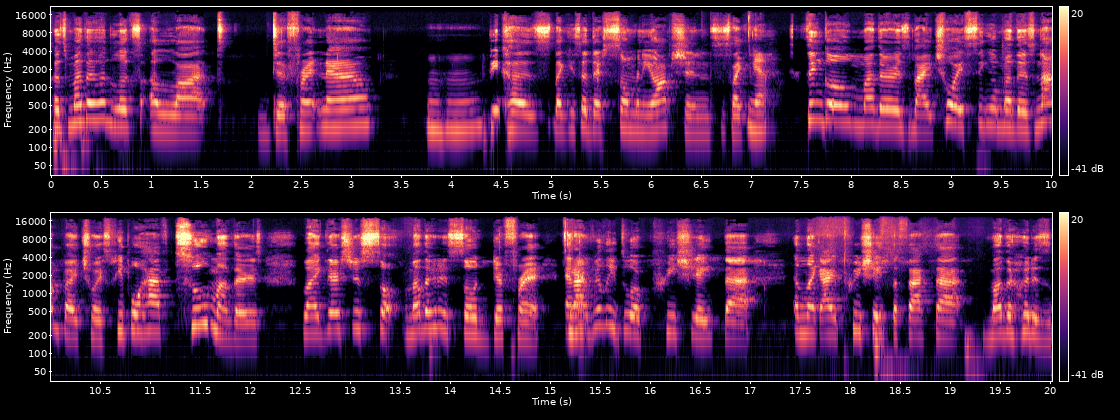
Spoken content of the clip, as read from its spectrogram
Because motherhood looks a lot different now. hmm Because, like you said, there's so many options. It's like Yeah. Single mothers by choice, single mothers not by choice. People have two mothers. Like there's just so motherhood is so different. And I really do appreciate that. And like I appreciate the fact that motherhood is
